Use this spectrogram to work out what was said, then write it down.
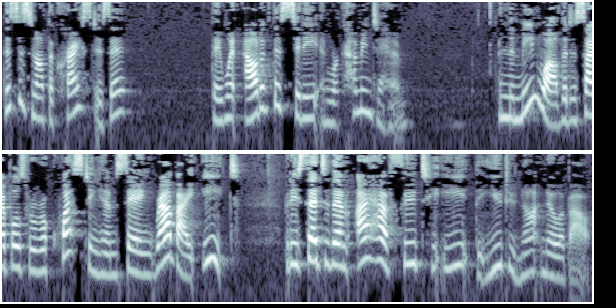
This is not the Christ, is it? They went out of the city and were coming to him. In the meanwhile, the disciples were requesting him, saying, Rabbi, eat. But he said to them, I have food to eat that you do not know about.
